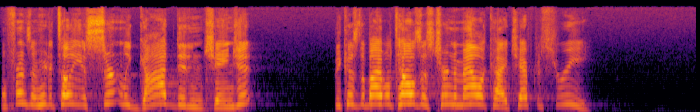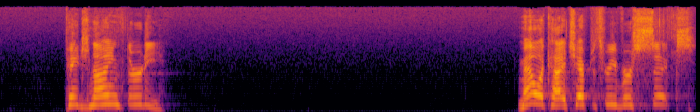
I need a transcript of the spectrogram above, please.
Well, friends, I'm here to tell you certainly God didn't change it because the Bible tells us turn to Malachi chapter 3. Page 930. Malachi chapter 3, verse 6.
